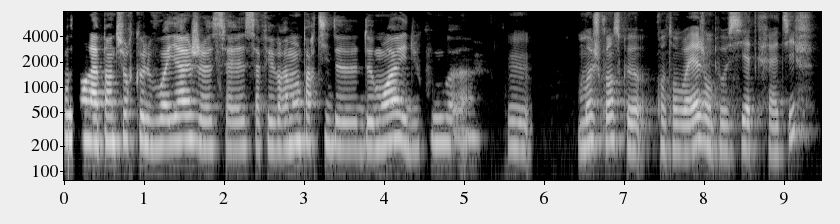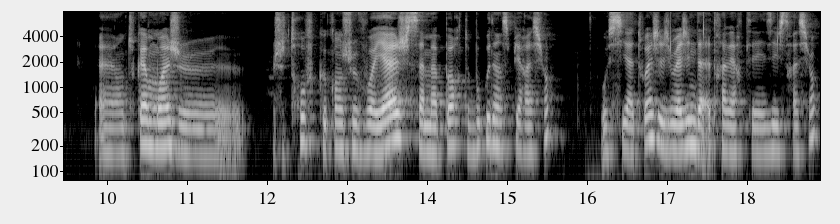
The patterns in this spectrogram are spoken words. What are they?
Autant la peinture que le voyage, euh, ça, fait vraiment partie de, moi et du coup. Euh, mm. Moi, je pense que quand on voyage, on peut aussi être créatif. Euh, en tout cas, moi, je, je trouve que quand je voyage, ça m'apporte beaucoup d'inspiration. Aussi à toi, j'imagine, à travers tes illustrations.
